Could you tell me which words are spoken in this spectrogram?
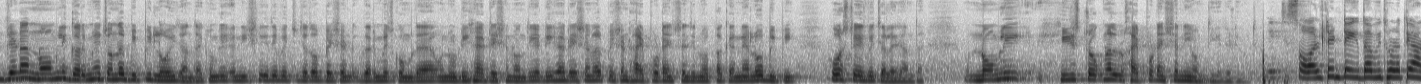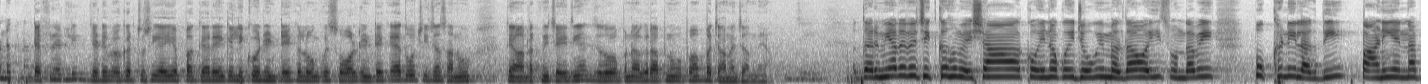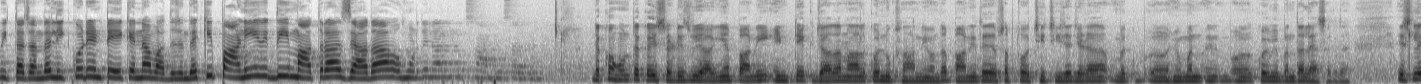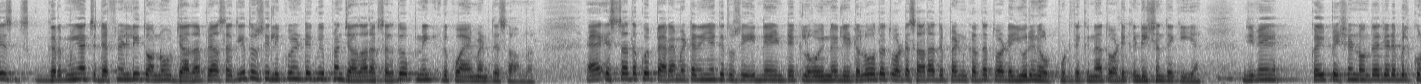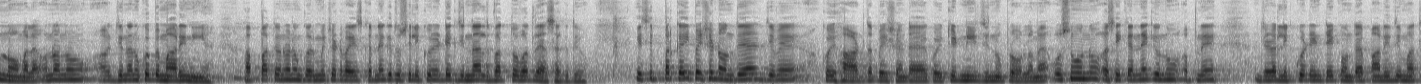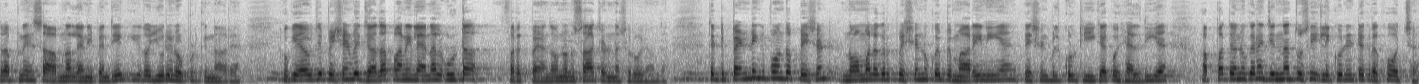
ਜਿਹੜਾ ਨਾਰਮਲੀ ਗਰਮੀਆਂ ਚ ਹੁੰਦਾ ਬੀਪੀ ਲੋ ਹੀ ਜਾਂਦਾ ਕਿਉਂਕਿ ਇਨੀਸ਼ੀਅਲੀ ਦੇ ਵਿੱਚ ਜਦੋਂ ਪੇਸ਼ੈਂਟ ਗਰਮੀ ਚ ਘੁੰਮਦਾ ਹੈ ਉਹਨੂੰ ਡੀਹਾਈਡਰੇਸ਼ਨ ਹੁੰਦੀ ਹੈ। ਡੀਹਾਈਡਰੇਸ਼ਨ ਨਾਲ ਪੇਸ਼ੈਂਟ ਹਾਈਪੋਟੈਂਸ਼ਨ ਜਿਹਨੂੰ ਆਪਾਂ ਕਹਿੰਦੇ ਹਾਂ ਲੋ ਬੀਪੀ ਉਹ ਸਟੇਜ ਵਿੱਚ ਚਲੇ ਜਾਂਦਾ ਨਾਰਮਲੀ ਹੀਟ ਸਟ੍ਰੋਕ ਨਾਲ ਹਾਈਪੋਟੈਂਸ਼ਨ ਹੀ ਹੁੰਦੀ ਹੈ ਜਿਹੜੀ ਹੁੰਦੀ ਇੱਕ ਸਾਲਟ ਇਨਟੇਕ ਦਾ ਵੀ ਥੋੜਾ ਧਿਆਨ ਰੱਖਣਾ ਡੈਫੀਨਿਟਲੀ ਜਿਹੜੇ ਅਗਰ ਤੁਸੀਂ ਆਈ ਆਪਾਂ ਕਹਿ ਰਹੇ ਹਾਂ ਕਿ liquid intake along with salt intake ਇਹ ਦੋ ਚੀਜ਼ਾਂ ਸਾਨੂੰ ਧਿਆਨ ਰੱਖਣੀ ਚਾਹੀਦੀਆਂ ਜਦੋਂ ਆਪਣਾ ਅਗਰ ਆਪ ਨੂੰ ਆਪਾਂ ਬਚਾਉਣਾ ਚਾਹੁੰਦੇ ਹਾਂ। ਜੀ। ਗਰਮੀਆਂ ਦੇ ਵਿੱਚ ਇੱਕ ਹਮੇਸ਼ਾ ਕੋਈ ਨਾ ਕੋਈ ਜੋ ਵੀ ਮਿਲਦਾ ਉਹ ਇਹੀ ਸੁਣਦਾ ਵੀ ਭੁੱਖ ਨਹੀਂ ਲੱਗਦੀ, ਪਾਣੀ ਇੰਨਾ ਪੀਤਾ ਜਾਂਦਾ ਲਿਕੁਇਡ ਇਨਟੇਕ ਇੰਨਾ ਵੱਧ ਜਾਂਦਾ ਕਿ ਪਾਣੀ ਦੀ ਮਾਤਰਾ ਜ਼ਿਆਦਾ ਹੋਣ ਦੇ ਨਾਲ ਨੁਕਸਾਨ ਹੋ ਸਕਦਾ ਦੇਖੋ, ਹੁਣ ਤਾਂ ਕਈ ਸਟੱਡੀਜ਼ ਵੀ ਆ ਗਈਆਂ, ਪਾਣੀ ਇਨਟੇਕ ਜ਼ਿਆਦਾ ਨਾਲ ਕੋਈ ਨੁਕਸਾਨ ਨਹੀਂ ਹੁੰਦਾ, ਪਾਣੀ ਤੇ ਸਭ ਤੋਂ ਅੱਛੀ ਚੀਜ਼ ਹੈ ਜਿਹੜਾ ਹਿਊਮਨ ਕੋਈ ਵੀ ਬੰਦਾ ਲੈ ਸਕਦਾ ਇਸ ਲਈ ਗਰਮੀਆਂ 'ਚ ਡੈਫੀਨਿਟਲੀ ਤੁਹਾਨੂੰ ਜ਼ਿਆਦਾ ਪਿਆਸ ਲੱਗਦੀ ਹੈ, ਤੁਸੀਂ ਲਿਕੁਇਡ ਇਨਟੇਕ ਵੀ ਆਪਣਾ ਜ਼ਿਆਦਾ ਰੱਖ ਸਕਦੇ ਹੋ ਆਪਣੀ ਰਿਕੁਆਇਰਮੈਂਟ ਦੇ ਹਿਸਾਬ ਨਾਲ। ਇਹ ਇਸ ਤਰ੍ਹਾਂ ਦਾ ਕੋਈ ਪੈਰਾਮੀਟਰ ਨਹੀਂ ਹੈ ਕਿ ਤੁਸੀਂ ਇੰਨੇ ਇਨਟੇਕ ਲਓ, ਇੰਨੇ ਲੀਟਰ ਲਓ, ਉਹ ਤੇ ਤੁਹਾਡੇ ਸਾਰਾ ਡਿਪੈਂਡ ਕਰਦਾ ਤੁਹਾਡੇ ਯੂਰਿਨ ਆਊਟਪੁੱਟ ਤੇ ਕਿੰਨਾ, ਤੁਹਾਡੀ ਕੰਡੀਸ਼ਨ ਤੇ ਕੀ ਹੈ। ਜਿਵੇਂ ਕਈ ਪੇਸ਼ੈਂਟ ਹੁੰਦੇ ਆ ਜਿਹੜੇ ਬਿਲਕੁਲ ਨੋਰਮਲ ਹੈ ਉਹਨਾਂ ਨੂੰ ਜਿਨ੍ਹਾਂ ਨੂੰ ਕੋਈ ਬਿਮਾਰੀ ਨਹੀਂ ਹੈ ਆਪਾਂ ਤੇ ਉਹਨਾਂ ਨੂੰ ਗਰਮੀ 'ਚ ਐਡਵਾਈਸ ਕਰਨੇ ਕਿ ਤੁਸੀਂ ਲਿਕੁਇਡ ਇਨਟੇਕ ਜਿੰਨਾ ਵੱਧ ਤੋਂ ਵੱਧ ਲੈ ਸਕਦੇ ਹੋ। ਇਸ ਪਰ ਕਈ ਪੇਸ਼ੈਂਟ ਹੁੰਦੇ ਆ, ਜਿਵੇਂ ਕੋਈ ਹਾਰਟ ਦਾ ਪੇਸ਼ੈਂਟ ਹੈ ਕੋਈ ਕਿਡਨੀ ਜਿਹਨੂੰ ਪ੍ਰੋਬਲਮ ਹੈ ਉਸ ਨੂੰ ਅਸੀਂ ਕਹਿੰਦੇ ਕਿ ਉਹਨੂੰ ਆਪਣੇ ਜਿਹੜਾ ਲਿਕੁਇਡ ਇਨਟੇਕ ਹੁੰਦਾ ਪਾਣੀ ਦੀ ਮਾਤਰਾ ਆਪਣੇ ਹਿਸਾਬ ਨਾਲ ਲੈਣੀ ਪੈਂਦੀ ਹੈ ਕਿ ਉਹਦਾ ਯੂਰਿਨ ਆਊਟਪੁੱਟ ਕਿੰਨਾ ਆ ਰਿਹਾ। ਕਿਉਂਕਿ ਇਹੋ ਜਿਹੇ ਪੇਸ਼ੈਂਟ ਵਿੱਚ ਜ਼ਿਆਦਾ ਪਾਣੀ ਲੈਣ ਨਾਲ ਉਲਟਾ ਫ਼ਰਕ ਪੈ ਜਾਂਦਾ, ਉਹਨਾਂ ਨੂੰ ਸਾਹ ਚੜਨਾ ਸ਼ੁਰੂ ਹੋ ਜਾਂਦਾ। ਤੇ ਡਿਪੈਂਡਿੰਗ ਅਪਨ ਦਾ ਪੇਸ਼ੈਂਟ ਨਾਰਮਲ ਅਗਰ ਪੇਸ਼ੈਂਟ ਨੂੰ ਕੋਈ ਬਿਮਾਰੀ ਨਹੀਂ ਹੈ ਪੇਸ਼ੈਂਟ ਬਿਲਕੁਲ ਠੀਕ ਹੈ, ਕੋਈ ਹੈਲਦੀ ਹੈ, ਆਪਾਂ ਤੇ ਉਹਨੂੰ ਕਹਿੰਦੇ ਜਿੰਨਾ ਤੁਸੀਂ ਲਿਕੁਇਡ ਇਨਟੇਕ ਰੱਖੋ, ਅੱਛਾ।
